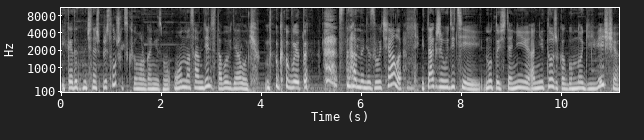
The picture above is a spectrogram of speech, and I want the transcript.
И когда ты начинаешь прислушиваться к своему организму, он на самом деле с тобой в диалоге. Ну, как бы это странно не звучало. И также у детей. Ну, то есть они, они тоже как бы многие вещи,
